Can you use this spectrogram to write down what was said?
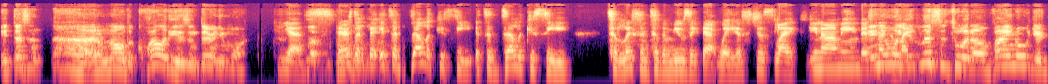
it doesn't ah, I don't know, the quality isn't there anymore. Yes. But- There's a it's a delicacy. It's a delicacy to listen to the music that way. It's just like, you know what I mean? There's and then nothing when like you listen to it on vinyl, you're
